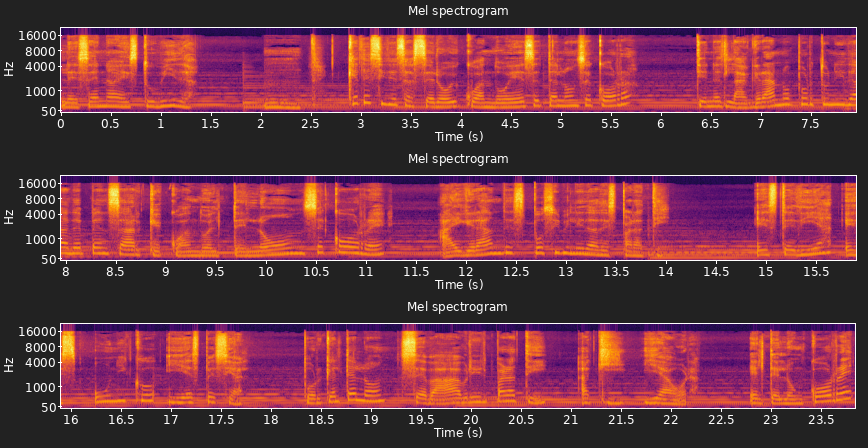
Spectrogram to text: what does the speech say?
La escena es tu vida. Mm, ¿Qué decides hacer hoy cuando ese telón se corra? Tienes la gran oportunidad de pensar que cuando el telón se corre, hay grandes posibilidades para ti. Este día es único y especial porque el telón se va a abrir para ti aquí y ahora. El telón corre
